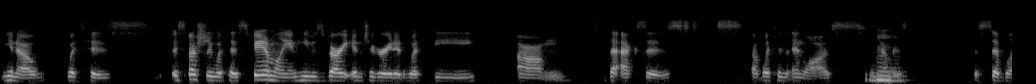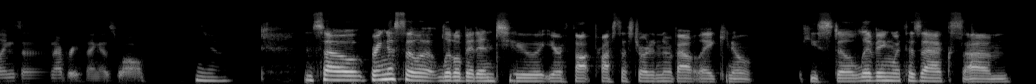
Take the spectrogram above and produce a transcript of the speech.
you know, with his, especially with his family, and he was very integrated with the, um, the exes, uh, with his in-laws, you know, mm. his, the siblings and everything as well. Yeah. And so bring us a little bit into your thought process, Jordan, about like, you know, he's still living with his ex. Um,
